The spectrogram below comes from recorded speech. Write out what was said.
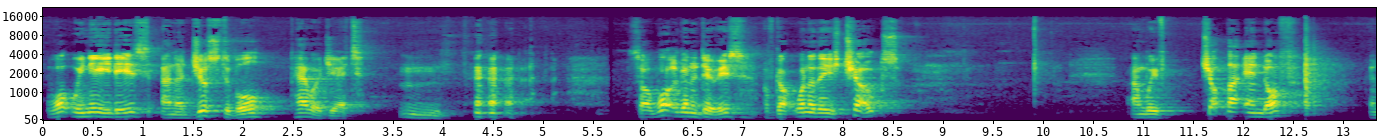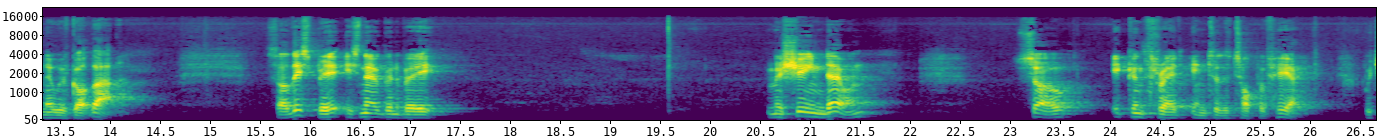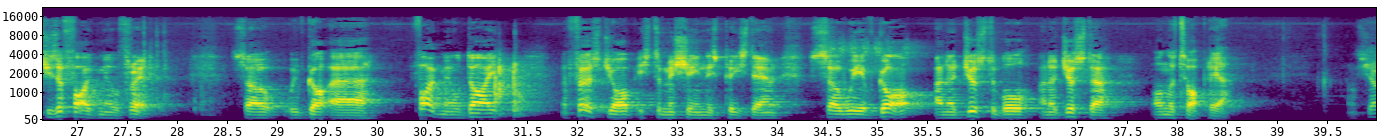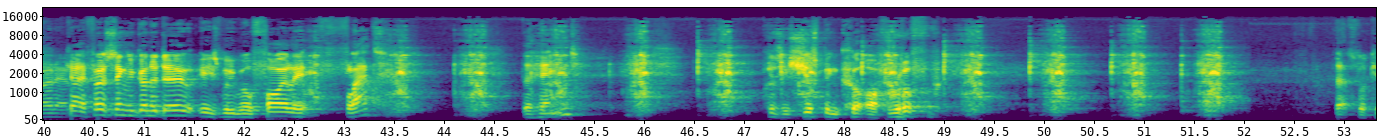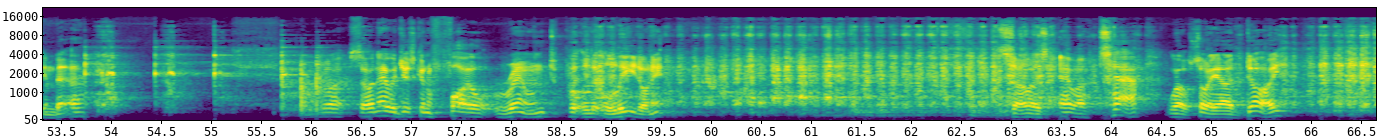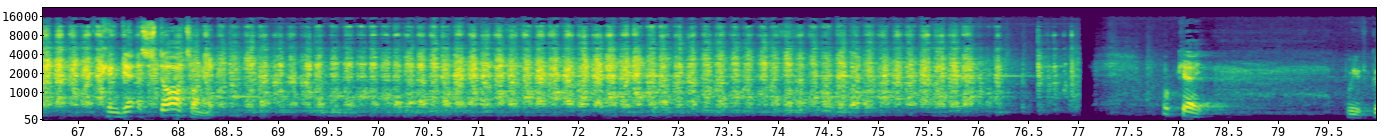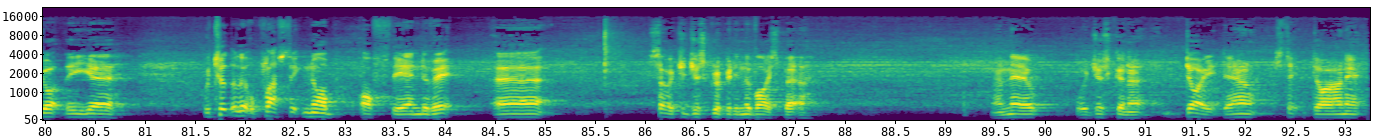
what we need is an adjustable power jet. Hmm. so what we're going to do is, I've got one of these chokes and we've chopped that end off and now we've got that. So this bit is now going to be machined down so it can thread into the top of here, which is a 5 mil thread. So we've got a 5 mil die. The first job is to machine this piece down so we have got an adjustable, an adjuster on the top here. Okay, first thing we're going to do is we will file it flat, the end, because it's just been cut off rough. That's looking better. Right, so now we're just going to file round to put a little lead on it. So as our tap, well sorry, our die can get a start on it. Okay, we've got the, uh, we took the little plastic knob off the end of it uh, so we could just grip it in the vise better. And now we're just going to die it down, stick the die on it.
